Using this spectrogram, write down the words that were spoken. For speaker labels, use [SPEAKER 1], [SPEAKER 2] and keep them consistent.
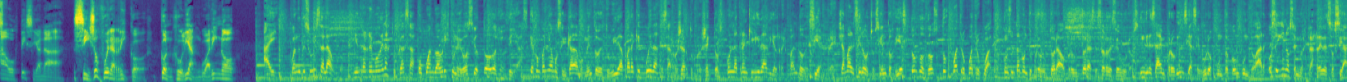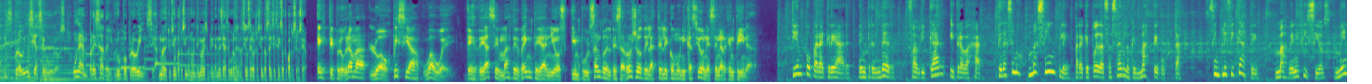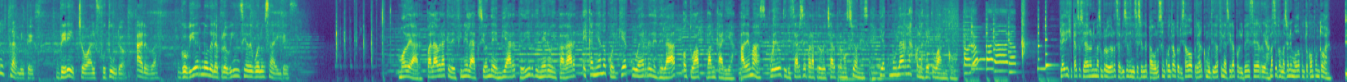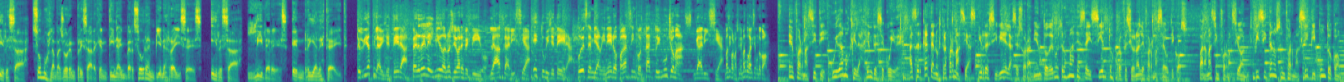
[SPEAKER 1] Auspician Si yo fuera rico, con Julián Guarino
[SPEAKER 2] Ahí, cuando te subís al auto, mientras remodelas tu casa o cuando abrís tu negocio todos los días, te acompañamos en cada momento de tu vida para que puedas desarrollar tus proyectos con la tranquilidad y el respaldo de siempre. Llama al 0810-222-2444. Consulta con tu productora o productor asesor de seguros. Ingresa en provinciaseguros.com.ar o seguinos en nuestras redes sociales. Provincia Seguros, una empresa del Grupo Provincia. Número de inscripción 499, Superintendencia de Seguros de la Nación 0800 666
[SPEAKER 3] Este programa lo auspicia Huawei. Desde hace más de 20 años, impulsando el desarrollo de las telecomunicaciones en Argentina.
[SPEAKER 4] Tiempo para crear, emprender, fabricar y trabajar. Te la hacemos más simple para que puedas hacer lo que más te gusta. Simplificate. Más beneficios, menos trámites. Derecho al futuro. ARBA. Gobierno de la Provincia de Buenos Aires.
[SPEAKER 5] Modear, palabra que define la acción de enviar, pedir dinero y pagar escaneando cualquier QR desde la app o tu app bancaria. Además, puede utilizarse para aprovechar promociones y acumularlas con las de tu banco. Play Digital Sociedad Anónima es un proveedor de servicios de iniciación de pago. No se encuentra autorizado a operar como entidad financiera por el BSRA. Más información en modo.com.ar.
[SPEAKER 6] IRSA. Somos la mayor empresa argentina inversora en bienes raíces. IRSA. Líderes en real estate.
[SPEAKER 7] ¿Te olvidaste la billetera? Perdele el miedo a no llevar efectivo. La app Galicia es tu billetera. Puedes enviar dinero, pagar sin contacto y mucho más. Galicia. Más información en bancogalicia.com.
[SPEAKER 8] En Pharmacity cuidamos que la gente se cuide. Acércate a nuestras farmacias y recibí el asesoramiento de nuestros más de 600 profesionales farmacéuticos. Para más información, visítanos en pharmacity.com.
